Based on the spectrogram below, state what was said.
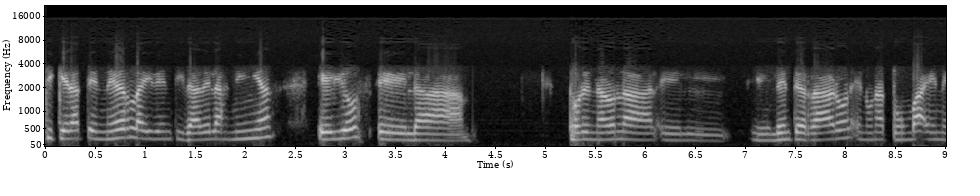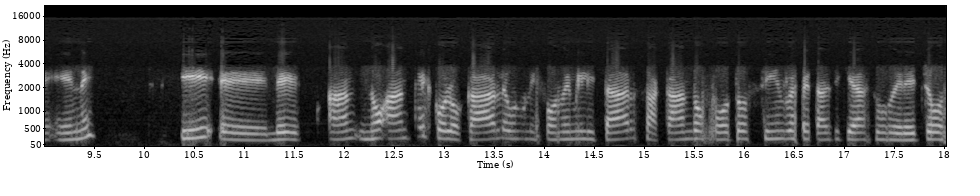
siquiera tener la identidad de las niñas. Ellos eh, la ordenaron la, el, le enterraron en una tumba NN y eh, le no antes colocarle un uniforme militar sacando fotos sin respetar siquiera sus derechos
